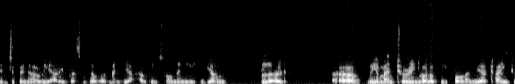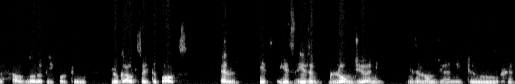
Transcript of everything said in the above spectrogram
entrepreneur, we are in personal development. We are helping so many young blood. Uh, we are mentoring a lot of people, and we are trying to help a lot of people to look outside the box. And it's, it's, it's a long journey. It's a long journey to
